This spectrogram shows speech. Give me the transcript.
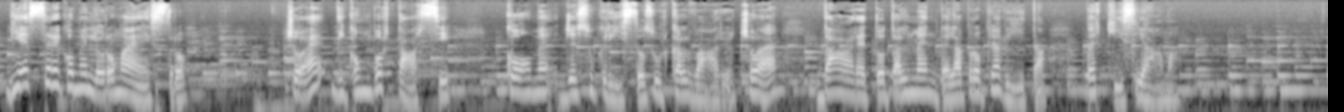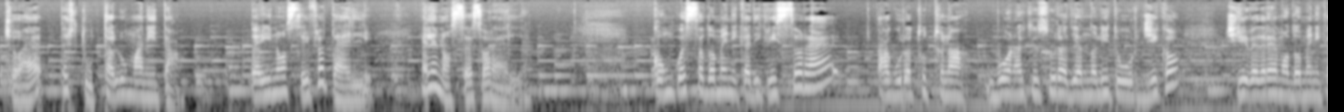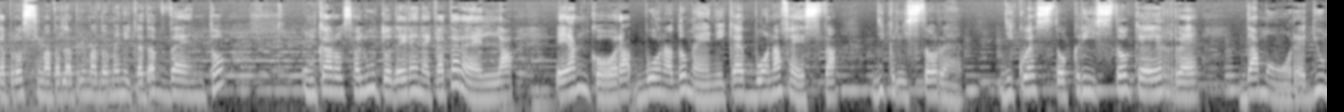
di essere come il loro maestro, cioè di comportarsi come Gesù Cristo sul Calvario, cioè dare totalmente la propria vita per chi si ama cioè per tutta l'umanità, per i nostri fratelli e le nostre sorelle. Con questa domenica di Cristo Re auguro a tutti una buona chiusura di anno liturgico, ci rivedremo domenica prossima per la prima domenica d'Avvento, un caro saluto da Irene Catarella e ancora buona domenica e buona festa di Cristo Re, di questo Cristo che è Re d'amore, di un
